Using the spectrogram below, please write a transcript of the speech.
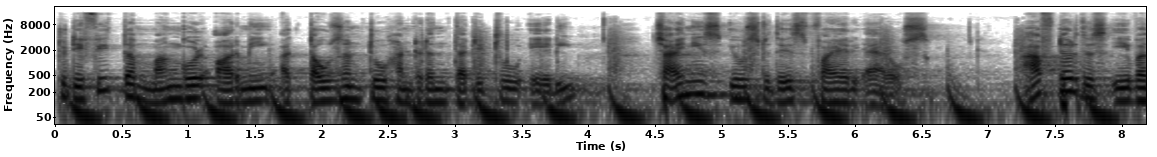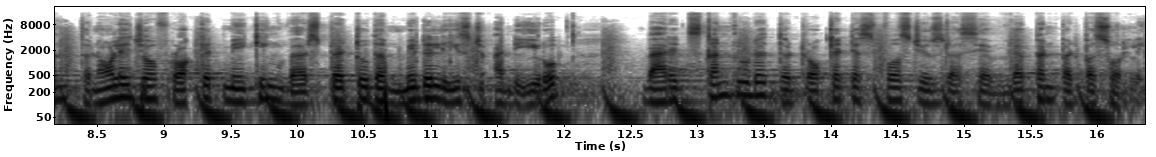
To defeat the Mongol army at 1232 AD, Chinese used these fire arrows. After this event, the knowledge of rocket making were spread to the Middle East and Europe, where it's concluded that rocket is first used as a weapon purpose only.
